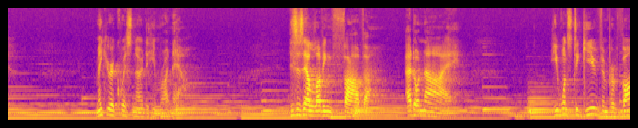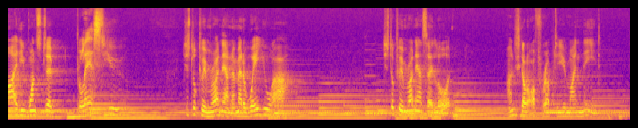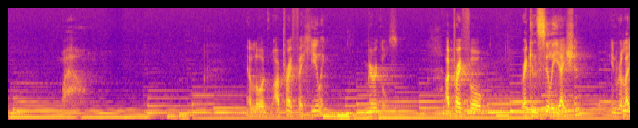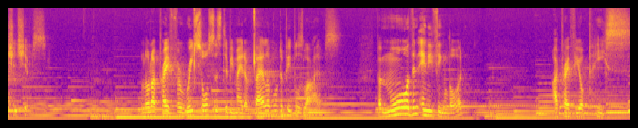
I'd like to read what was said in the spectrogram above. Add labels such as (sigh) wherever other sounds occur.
make your request known to Him right now. This is our loving Father, Adonai. He wants to give and provide, He wants to bless you. Just look to Him right now, no matter where you are. Just look to Him right now and say, Lord, I'm just going to offer up to you my need. Pray for healing, miracles. I pray for reconciliation in relationships. Lord, I pray for resources to be made available to people's lives. But more than anything, Lord, I pray for your peace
